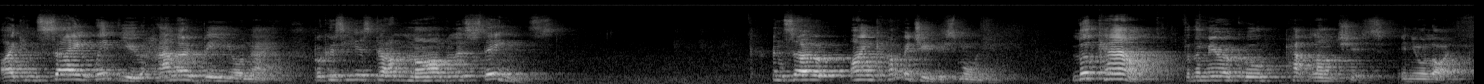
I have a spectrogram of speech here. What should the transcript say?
I can say with you, hallowed be your name, because he has done marvellous things. And so I encourage you this morning look out for the miracle packed lunches in your life.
